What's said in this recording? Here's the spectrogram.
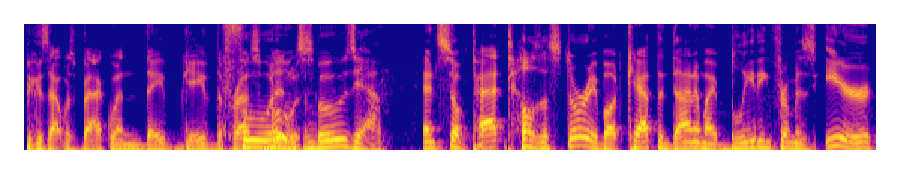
because that was back when they gave the press Food and booze. some booze. Yeah. And so Pat tells a story about Captain Dynamite bleeding from his ear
